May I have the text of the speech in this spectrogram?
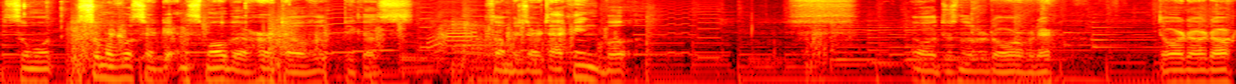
Some, some of us are getting a small bit hurt out of it because zombies are attacking, but... Oh, there's another door over there. Door, door, door.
